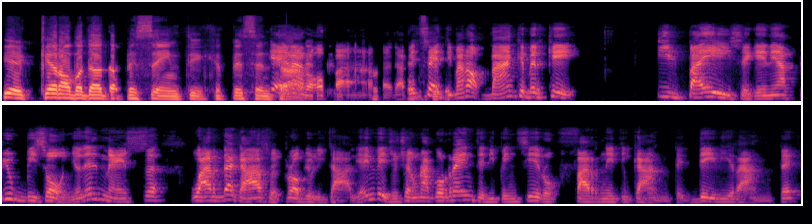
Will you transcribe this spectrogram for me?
Che, che roba da, da pezzenti, che che è una pezzentare. roba da pezzenti, ma no, ma anche perché il paese che ne ha più bisogno del MES, guarda caso, è proprio l'Italia. Invece c'è una corrente di pensiero farneticante, delirante,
